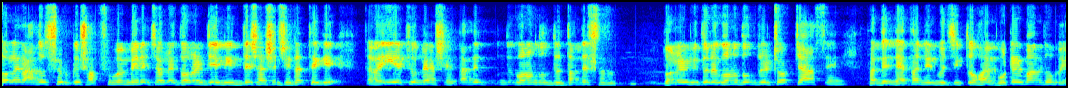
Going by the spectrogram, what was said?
দলের আদর্শকে সবসময় মেনে চলে, দলের যে নির্দেশ আসে সেটা থেকে তারা ইয়ে চলে আসে। তাদের মধ্যে গণতন্ত্র, তাদের দলের ভিতরে গণতন্ত্রের চর্চা আছে, তাদের নেতা নির্বাচিত হয় ভোটের মাধ্যমে।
